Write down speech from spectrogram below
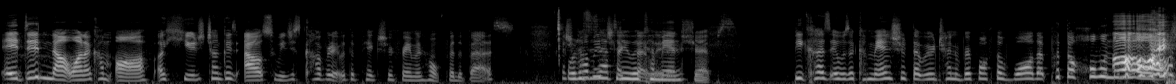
It did not want to come off. A huge chunk is out, so we just covered it with a picture frame and hope for the best. What does this have to do with command later. strips? Because it was a command strip that we were trying to rip off the wall that put the hole in the oh, wall.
